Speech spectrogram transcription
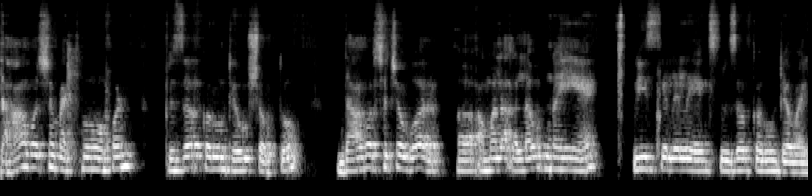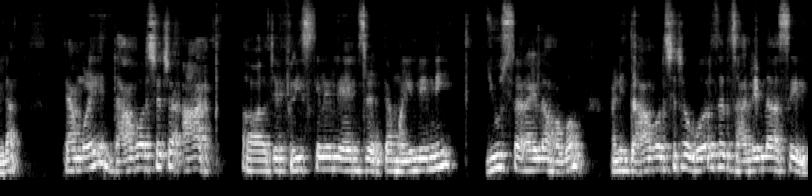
दहा वर्ष मॅक्सिमम आपण प्रिझर्व करून ठेवू शकतो. दहा वर्षाच्या वर आम्हाला अलाउड नाही आहे फ्रीज केलेले एग्स प्रिझर्व करून ठेवायला. त्यामुळे दहा वर्षाच्या आत जे फ्रीज केलेले एग्स आहेत त्या महिलेनी यूज करायला हवं. आणि दहा वर्षाच्या वर जर झालेलं असेल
